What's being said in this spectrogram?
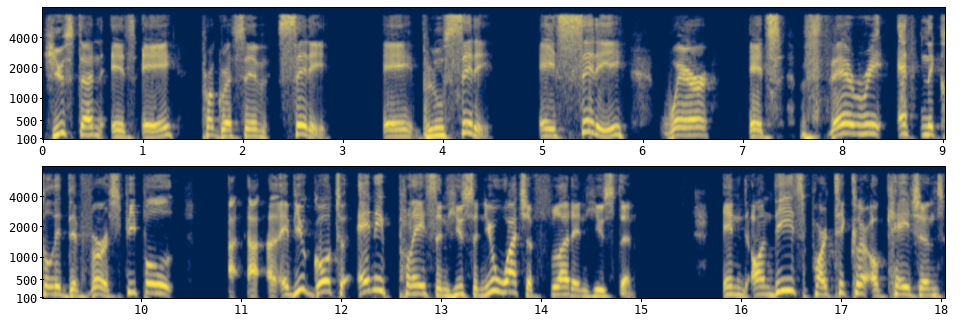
Houston is a progressive city, a blue city, a city where it's very ethnically diverse. People, uh, uh, if you go to any place in Houston, you watch a flood in Houston in on these particular occasions,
